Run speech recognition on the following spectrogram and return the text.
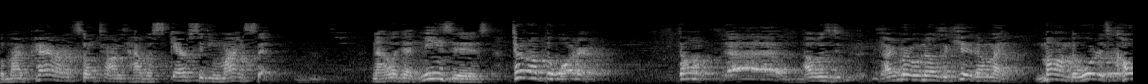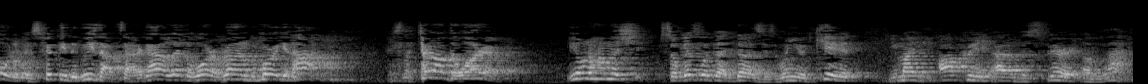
but my parents sometimes have a scarcity mindset. Now, what that means is turn off the water. Don't. Uh, I was. I remember when I was a kid. I'm like, Mom, the water's cold and it's 50 degrees outside. I gotta let the water run before it get hot. And he's like, turn off the water. You don't know how much. So guess what that does is when you're a kid, you might be operating out of the spirit of lack.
